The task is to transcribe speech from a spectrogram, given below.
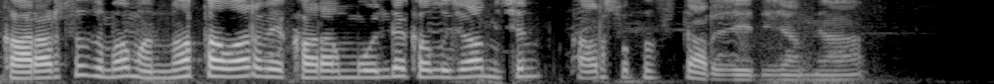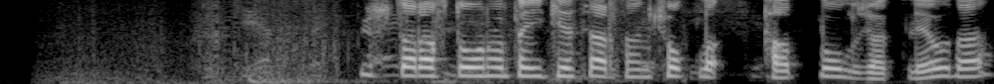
Kararsızım ama Nata var ve karambolde kalacağım için kar sopası tercih edeceğim ya. Üst tarafta o Nata'yı kesersen çok tatlı olacak Leo da.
